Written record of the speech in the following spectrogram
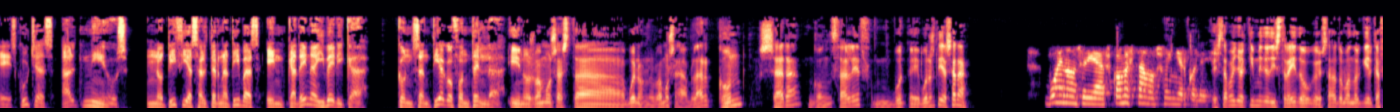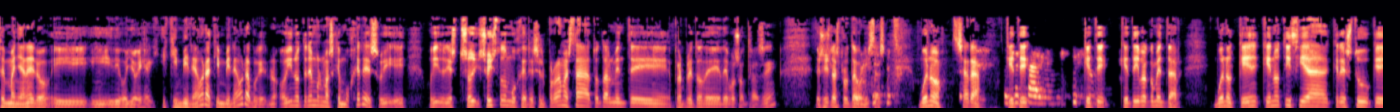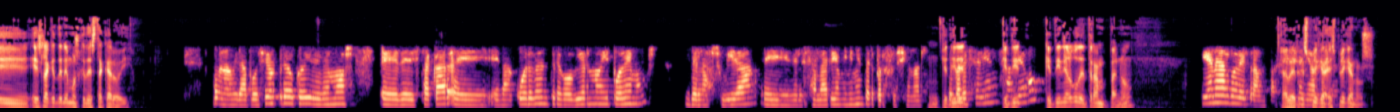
Escuchas Alt News, noticias alternativas en cadena ibérica, con Santiago Fontenla. Y nos vamos hasta, bueno, nos vamos a hablar con Sara González. Eh, buenos días, Sara. Buenos días, ¿cómo estamos hoy miércoles? Estaba yo aquí medio distraído, que estaba tomando aquí el café mañanero y, digo yo, ¿y quién viene ahora? ¿Quién viene ahora? Porque hoy no tenemos más que mujeres, hoy, hoy sois, sois todo mujeres. El programa está totalmente repleto de, vosotras, ¿eh? Sois las protagonistas. Bueno, Sara, ¿qué te, ¿qué te, iba a comentar? Bueno, ¿qué, ¿qué noticia crees tú que es la que tenemos que destacar hoy? Bueno, mira, pues yo creo que hoy debemos eh, destacar eh, el acuerdo entre Gobierno y Podemos de la subida eh, del salario mínimo interprofesional. ¿Te parece bien, Santiago? Que, tiene algo de trampa, ¿no? Tiene algo de trampa. A ver, explica, explícanos.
